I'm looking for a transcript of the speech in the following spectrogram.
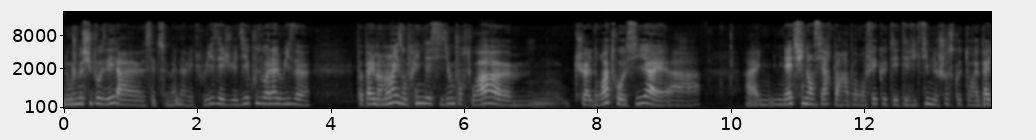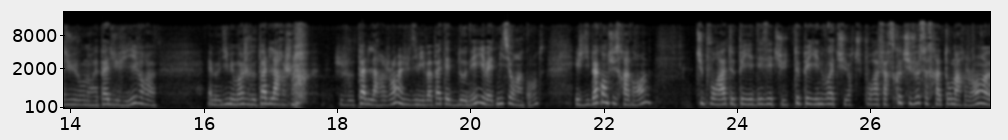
Donc, je me suis posée, là, euh, cette semaine avec Louise, et je lui ai dit, écoute, voilà, Louise, euh, papa et maman, ils ont pris une décision pour toi. tu as le droit, toi aussi, à, une, aide financière par rapport au fait que tu été victime de choses que t'aurais pas dû, on n'aurait pas dû vivre. Elle me dit, mais moi, je veux pas de l'argent. je veux pas de l'argent. Et je lui dis, mais il va pas t'être donné, il va être mis sur un compte. Et je dis, bah, quand tu seras grande, tu pourras te payer des études, te payer une voiture, tu pourras faire ce que tu veux, ce sera ton argent. Euh,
